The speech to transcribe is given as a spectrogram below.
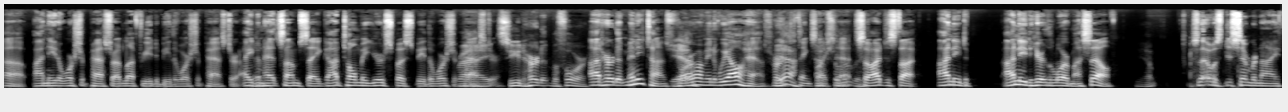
uh, I need a worship pastor. I'd love for you to be the worship pastor." I even had some say, "God told me you're supposed to be the worship right. pastor." So you'd heard it before. I'd heard it many times Yeah. before. I mean, we all have heard Yeah, things like absolutely. that. So I just thought I need to I need to hear the Lord myself. Yep. So that was December 9th.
